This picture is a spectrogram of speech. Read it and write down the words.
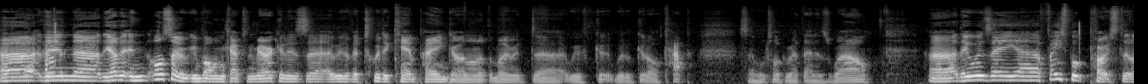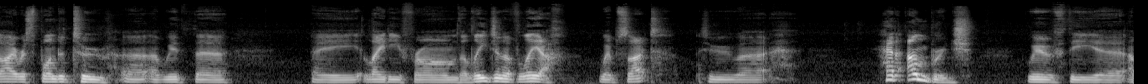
Uh, then uh, the other, and also involving Captain America, there's a, a bit of a Twitter campaign going on at the moment uh, with good, with good old Cap. So we'll talk about that as well. Uh, there was a uh, Facebook post that I responded to uh, with uh, a lady from the Legion of Leia website who uh, had umbrage with the uh,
